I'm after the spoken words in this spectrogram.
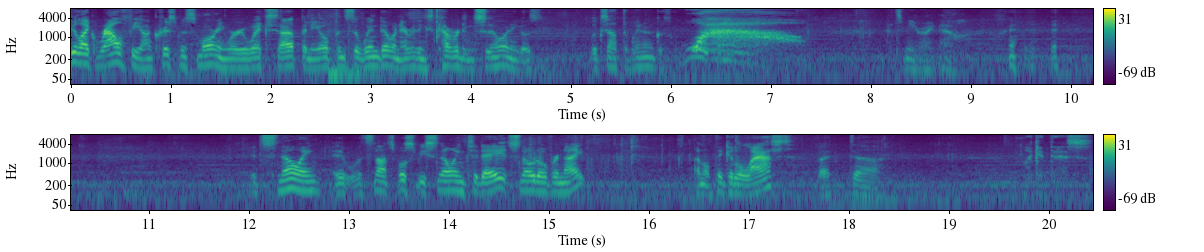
Feel like Ralphie on Christmas morning where he wakes up and he opens the window and everything's covered in snow and he goes, looks out the window and goes, wow. That's me right now. it's snowing. It, it's not supposed to be snowing today. It snowed overnight. I don't think it'll last, but uh, look at this.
